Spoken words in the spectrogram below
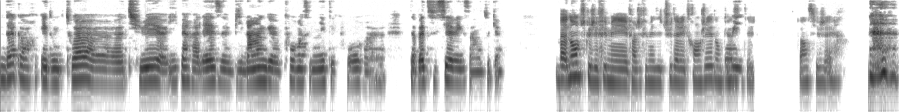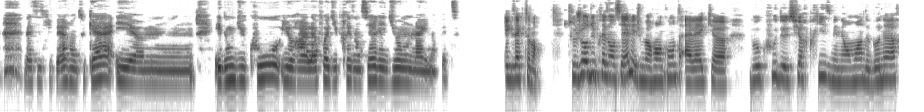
D'accord. Et donc toi, euh, tu es euh, hyper à l'aise, bilingue pour enseigner tes cours. Euh, t'as pas de souci avec ça en tout cas? Bah non, parce que j'ai fait mes, enfin j'ai fait mes études à l'étranger, donc oui. c'était pas un sujet. bah, c'est super en tout cas. Et, et donc du coup, il y aura à la fois du présentiel et du online en fait? Exactement. Toujours du présentiel et je me rends compte avec beaucoup de surprises mais néanmoins de bonheur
